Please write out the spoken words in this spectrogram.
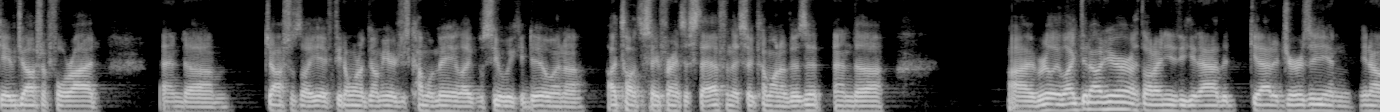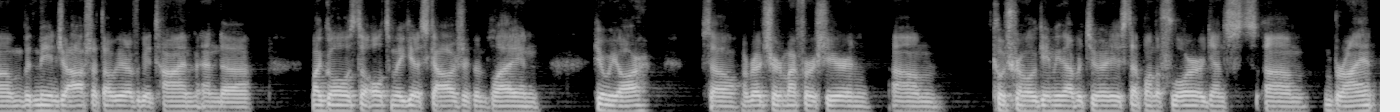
gave Josh a full ride. And um, Josh was like, yeah, if you don't want to come here, just come with me. Like, we'll see what we can do. And uh, I talked to St. Francis staff and they said, come on a visit. And uh, I really liked it out here. I thought I needed to get out of the, get out of Jersey. And, you know, with me and Josh, I thought we'd have a good time. And uh, my goal is to ultimately get a scholarship and play. And here we are. So I redshirted my first year and um, Coach Krimmel gave me the opportunity to step on the floor against um, Bryant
